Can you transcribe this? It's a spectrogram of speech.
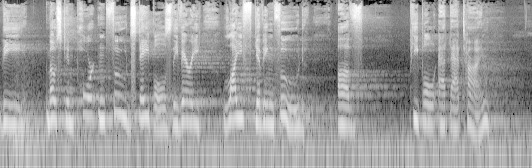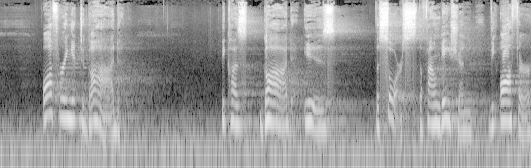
the most important food staples, the very life giving food of people at that time, offering it to God because God is the source, the foundation, the author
